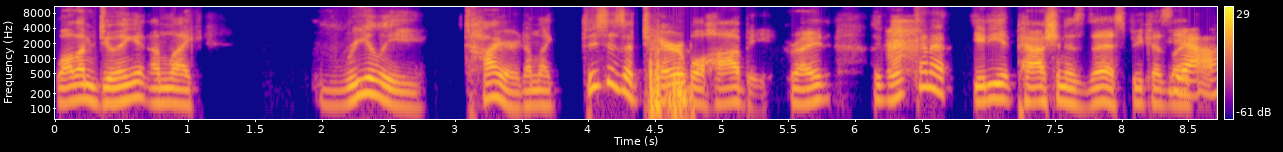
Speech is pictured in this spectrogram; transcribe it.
while I'm doing it, I'm like really tired. I'm like, this is a terrible hobby, right? Like, what kind of idiot passion is this? Because like yeah.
